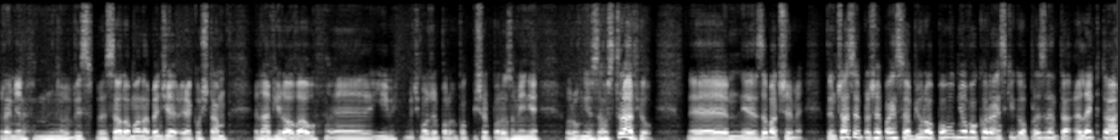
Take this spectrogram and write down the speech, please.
premier mm, Wysp Salomona będzie jakoś tam lawirował e, i być może po- podpisze porozumienie również z Australią. Zobaczymy. Tymczasem, proszę Państwa, biuro południowo-koreańskiego prezydenta elekta,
